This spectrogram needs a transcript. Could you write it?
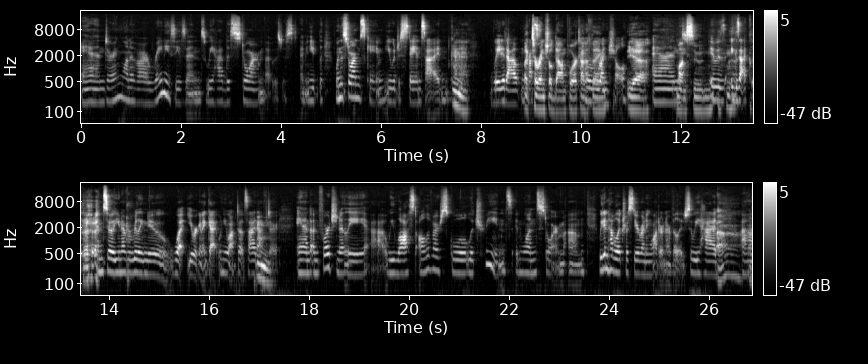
And during one of our rainy seasons, we had this storm that was just, I mean, you when the storms came, you would just stay inside and kind of wait it out. Like torrential downpour kind of thing. Torrential. Yeah. And Monsoon. It was exactly. and so you never really knew what you were going to get when you walked outside Hmm. after. And unfortunately, uh, we lost all of our school latrines in one storm. Um, we didn't have electricity or running water in our village, so we had Ah,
